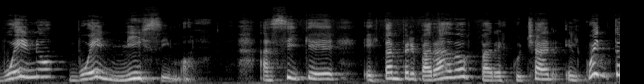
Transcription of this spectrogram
bueno, buenísimo. Así que, ¿están preparados para escuchar el cuento?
